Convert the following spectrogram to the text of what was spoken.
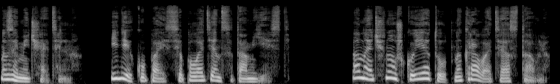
Замечательно. Иди купайся, полотенце там есть. А ночнушку я тут, на кровати оставлю.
